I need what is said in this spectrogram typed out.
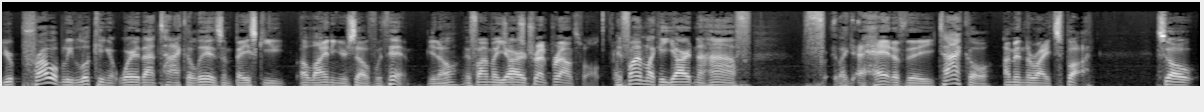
you're probably looking at where that tackle is and basically aligning yourself with him. You know, if I'm a yard, it's Trent Brown's fault. if I'm like a yard and a half, f- like ahead of the tackle, I'm in the right spot. So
